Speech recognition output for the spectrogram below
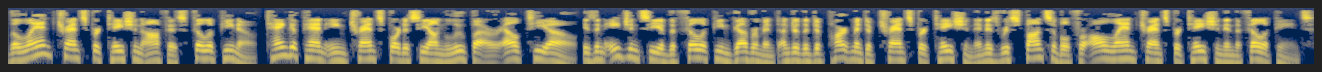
The Land Transportation Office Filipino, Tanggapan ng Transportasyong Lupa or LTO, is an agency of the Philippine government under the Department of Transportation and is responsible for all land transportation in the Philippines.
